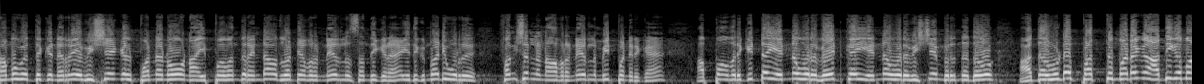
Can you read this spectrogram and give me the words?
சமூகத்துக்கு நிறைய விஷயங்கள் பண்ணணும். நான் இப்ப வந்து ரெண்டாவது வாட்டி அவரை நேரில் சந்திக்கிறேன். இதுக்கு முன்னாடி ஒரு ஃபங்க்ஷன்ல நான் அவரை நேரில் மீட் பண்ணிருக்கேன். அப்போ அவர்கிட்ட என்ன ஒரு வேட்கை என்ன ஒரு விஷயம் இருந்ததோ அதை விட பத்து மடங்கு அதிகமா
